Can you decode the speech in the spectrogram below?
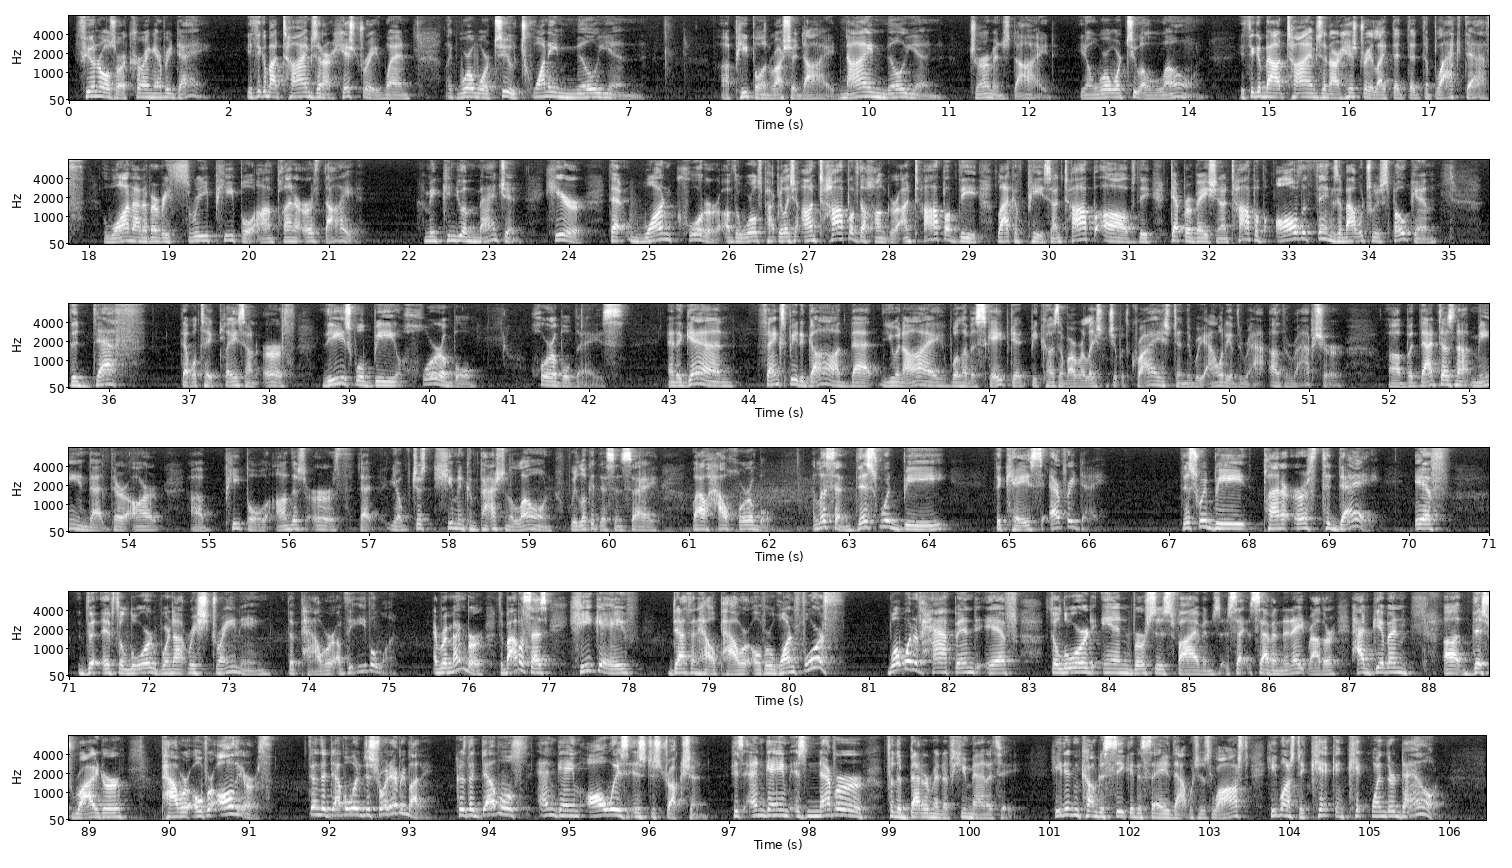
Funerals are occurring every day. You think about times in our history when, like World War II, 20 million uh, people in Russia died, 9 million Germans died, you know, World War II alone. You think about times in our history like the, the, the Black Death, one out of every three people on planet Earth died. I mean, can you imagine here that one quarter of the world's population, on top of the hunger, on top of the lack of peace, on top of the deprivation, on top of all the things about which we've spoken, the death that will take place on earth, these will be horrible, horrible days. And again, thanks be to God that you and I will have escaped it because of our relationship with Christ and the reality of the, ra- of the rapture. Uh, but that does not mean that there are uh, people on this earth that, you know, just human compassion alone, we look at this and say, wow, how horrible. And listen, this would be the case every day. This would be planet Earth today if the, if the Lord were not restraining the power of the evil one. And remember, the Bible says he gave death and hell power over one fourth. What would have happened if the Lord in verses 5 and 7 and 8, rather, had given uh, this rider power over all the earth? Then the devil would have destroyed everybody. Because the devil's end game always is destruction. His end game is never for the betterment of humanity. He didn't come to seek and to save that which is lost. He wants to kick and kick when they're down.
